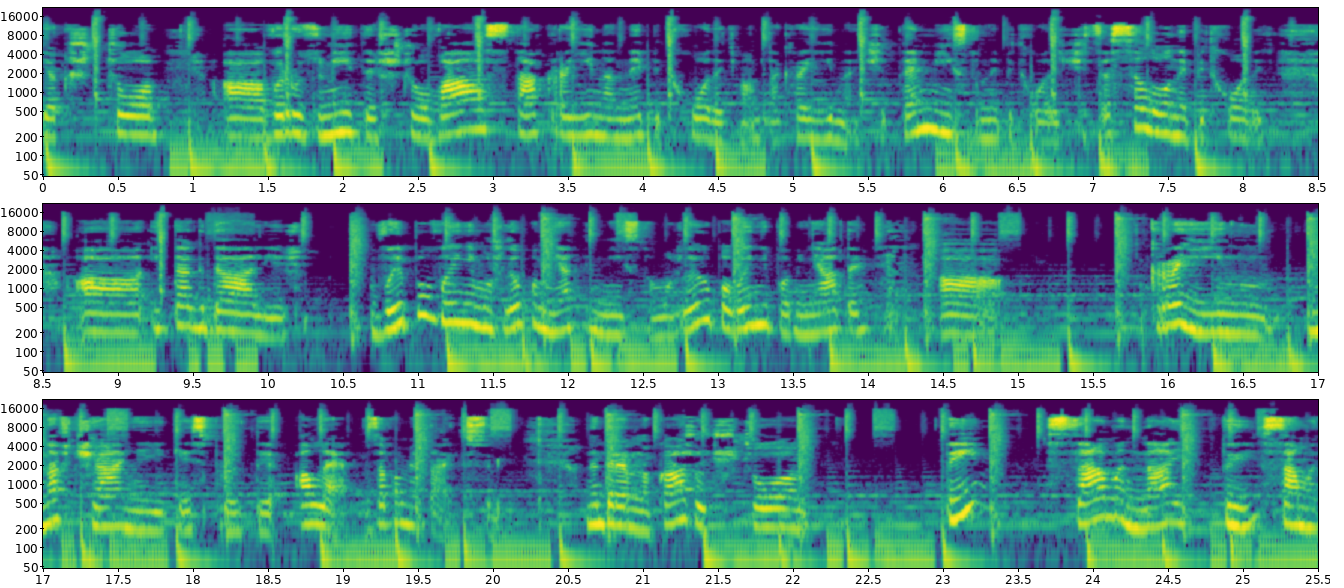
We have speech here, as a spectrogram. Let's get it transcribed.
якщо а, ви розумієте, що вас та країна не підходить, вам та країна, чи те місто не підходить, чи це село не підходить, а, і так далі. Ви повинні, можливо, поміняти місто, можливо, повинні поміняти а, країну, навчання якесь пройти. Але запам'ятайте собі, недаремно кажуть, що ти саме най ти, саме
